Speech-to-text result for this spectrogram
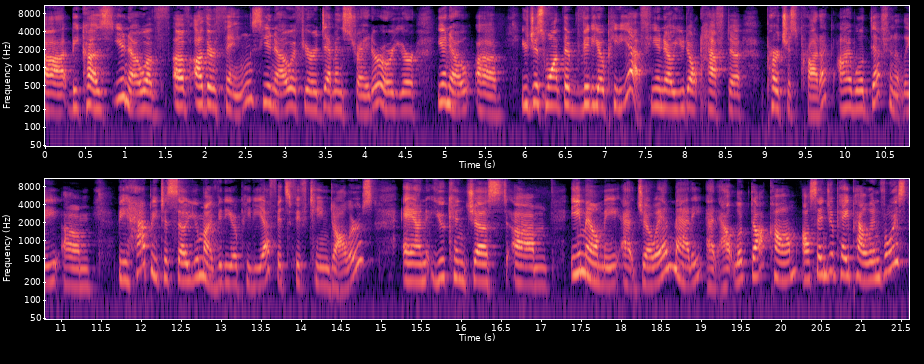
uh, because you know of of other things you know if you're a demonstrator or you're you know uh, you just want the video pdf you know you don't have to purchase product i will definitely um, be happy to sell you my video pdf it's $15 and you can just um, email me at joannemaddi at outlook.com i'll send you a paypal invoice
